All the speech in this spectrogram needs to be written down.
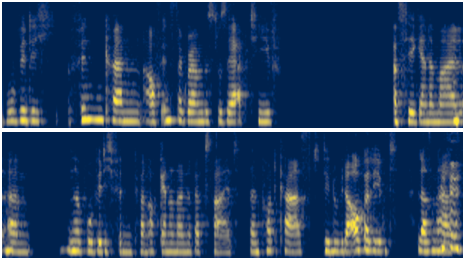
wo wir dich finden können? Auf Instagram bist du sehr aktiv. Erzähl gerne mal, mhm. ähm, ne, wo wir dich finden können. Auch gerne deine Website, dein Podcast, den du wieder auferlebt lassen hast.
